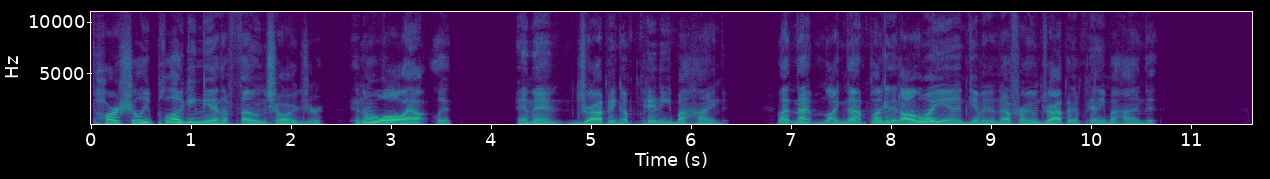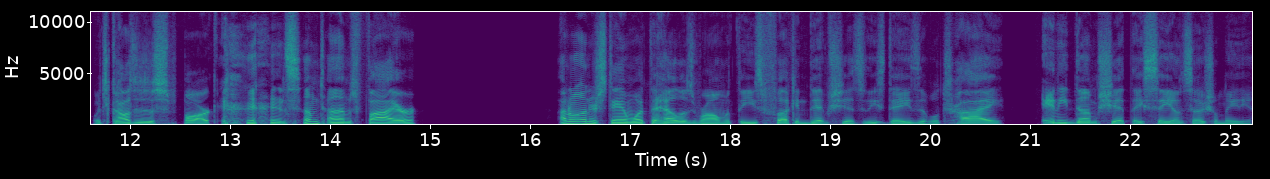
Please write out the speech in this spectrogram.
partially plugging in a phone charger in a wall outlet and then dropping a penny behind it. Like not like not plugging it all the way in, giving enough room, dropping a penny behind it, which causes a spark and sometimes fire. I don't understand what the hell is wrong with these fucking dipshits these days that will try any dumb shit they see on social media.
